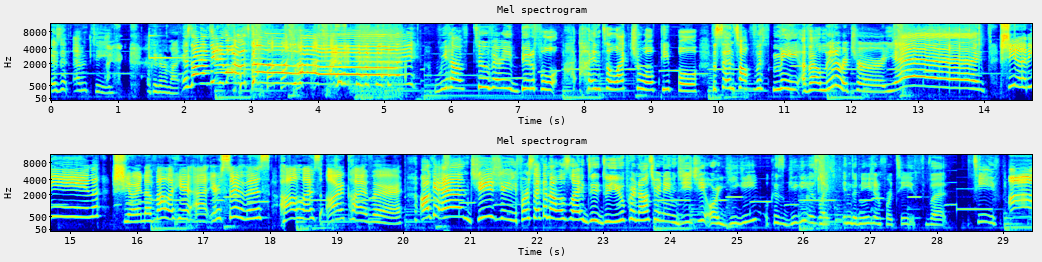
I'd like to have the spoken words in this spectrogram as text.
Is it empty? Okay, never mind. It's not empty anymore! Let's go! Hi! We have two very beautiful, intellectual people to sit and talk with me about literature. Yay! Shiorin! Shiori Novella here at your service, Hala's Archiver. Okay, and Gigi. For a second, I was like, do, do you pronounce your name Gigi or Gigi? Because Gigi is like Indonesian for teeth, but teeth. Ah!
